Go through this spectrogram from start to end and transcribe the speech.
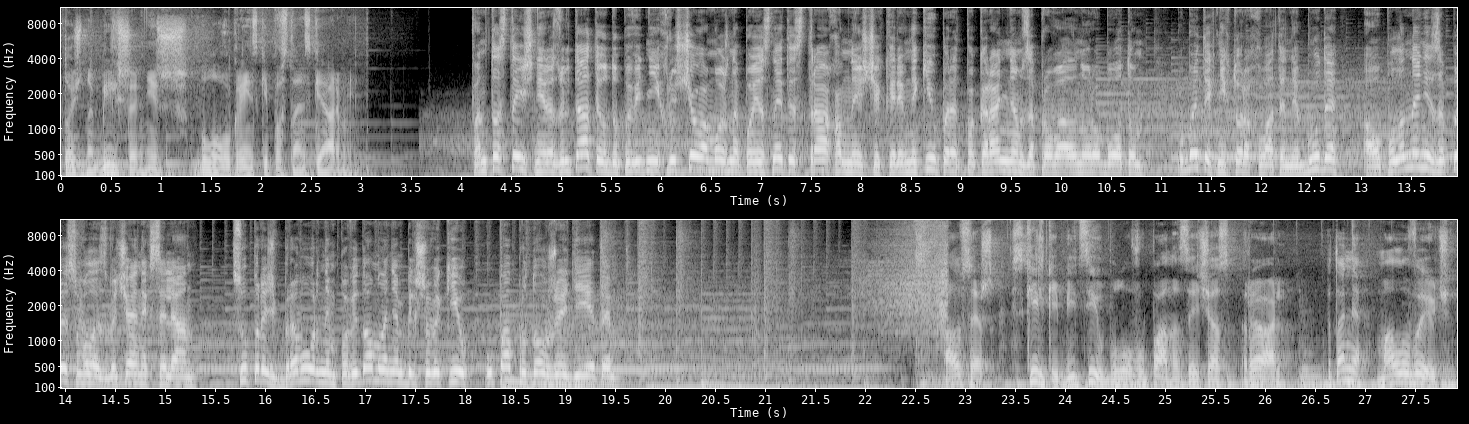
точно більше, ніж було в українській повстанській армії. Фантастичні результати у доповідній Хрущова можна пояснити страхом нижчих керівників перед покаранням за провалену роботу. Убитих ніхто рахувати не буде, а у полонені записували звичайних селян. Супереч бравурним повідомленням більшовиків, УПА продовжує діяти. Але все ж, скільки бійців було в УПА на цей час реально? Питання мало вивчене.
